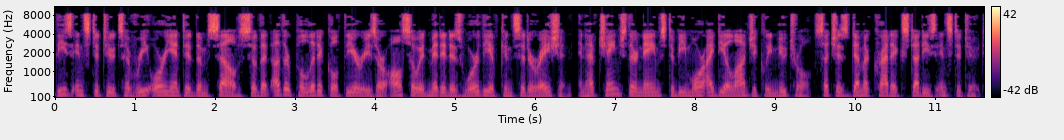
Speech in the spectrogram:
these institutes have reoriented themselves so that other political theories are also admitted as worthy of consideration, and have changed their names to be more ideologically neutral such as Democratic Studies Institute.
